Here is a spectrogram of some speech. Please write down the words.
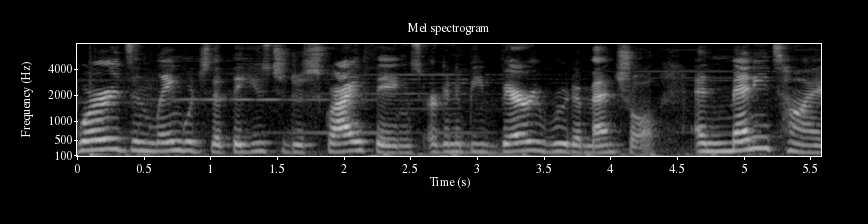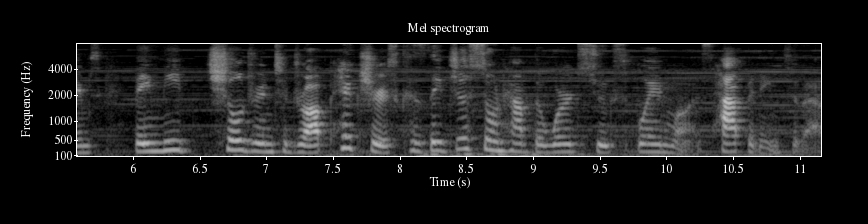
words and language that they use to describe things are going to be very rudimental, and many times they need children to draw pictures because they just don't have the words to explain what is happening to them.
